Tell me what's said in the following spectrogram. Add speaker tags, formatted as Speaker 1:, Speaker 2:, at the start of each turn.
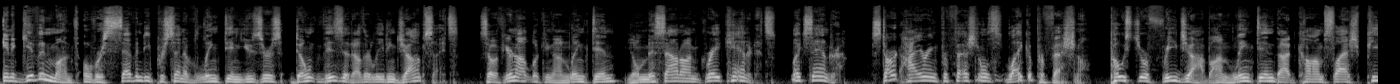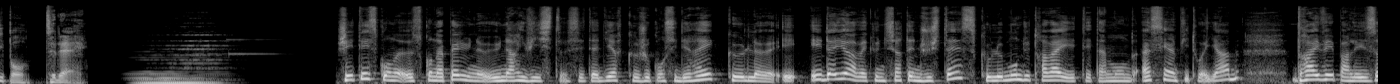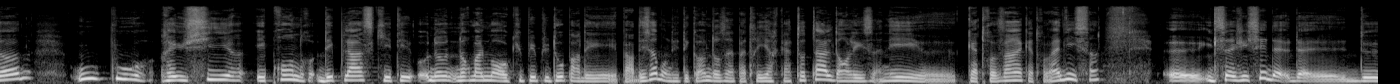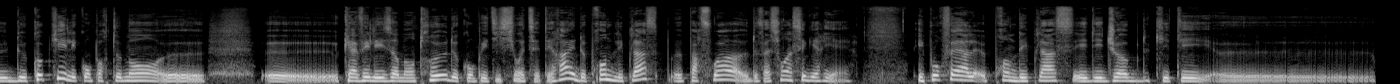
Speaker 1: In a given month, over 70% of LinkedIn users don't visit other leading job sites. So if you're not looking on LinkedIn, you'll miss out on great candidates like Sandra. Start hiring professionals like a professional. Post your free job on linkedin.com/people today.
Speaker 2: J'étais ce qu'on ce qu'on appelle une, une arriviste, c'est-à-dire que je considérais que et, et d'ailleurs avec une certaine justesse que le monde du travail était un monde assez impitoyable, drivé par les hommes, où pour réussir et prendre des places qui étaient no- normalement occupées plutôt par des par des hommes, on était quand même dans un patriarcat total dans les années 80-90. Hein. Euh, il s'agissait de, de, de, de copier les comportements euh, euh, qu'avaient les hommes entre eux, de compétition, etc., et de prendre les places euh, parfois euh, de façon assez guerrière. Et pour faire prendre des places et des jobs qui étaient euh,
